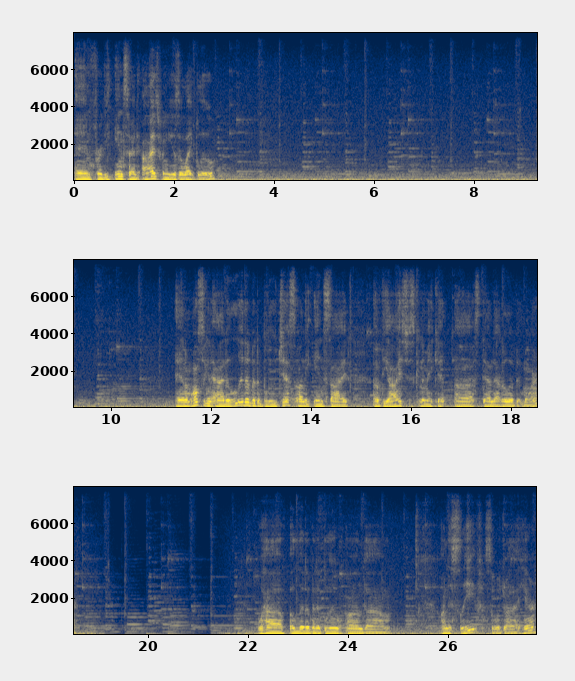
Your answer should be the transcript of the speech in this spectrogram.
And for the inside eyes, we're gonna use a light blue. And I'm also gonna add a little bit of blue just on the inside of the eyes, just gonna make it uh, stand out a little bit more. We'll have a little bit of blue on the, um, on the sleeve, so we'll draw that here.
